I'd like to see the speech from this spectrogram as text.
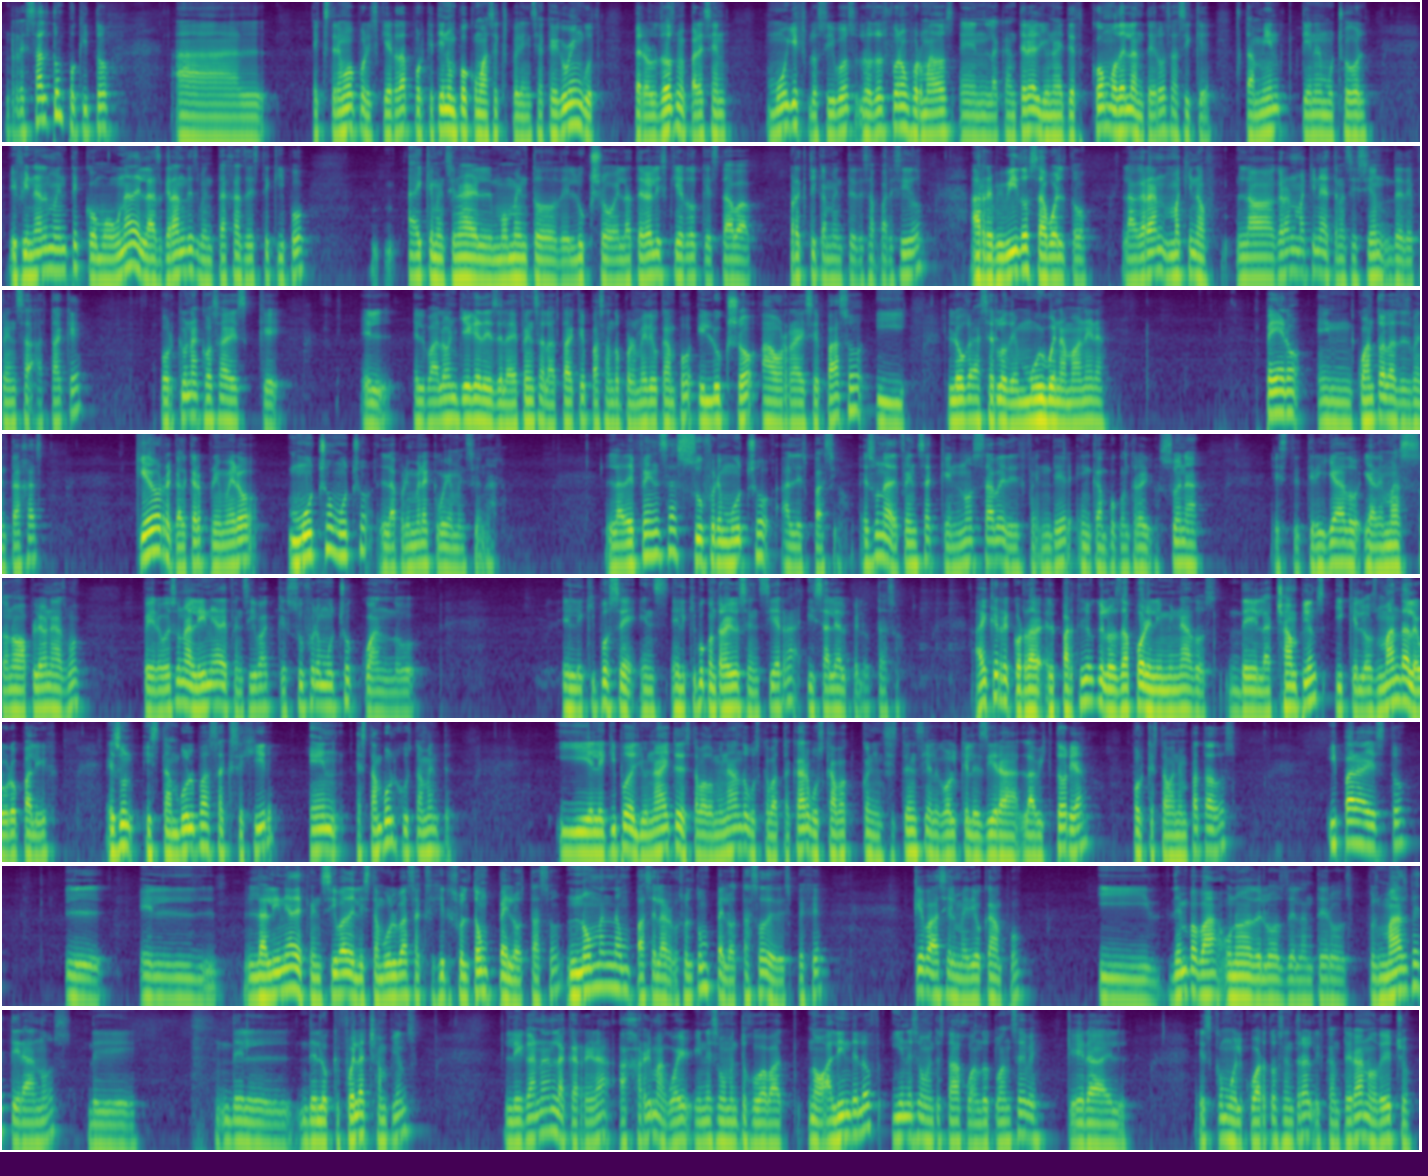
resalta un poquito al extremo por izquierda porque tiene un poco más experiencia que Greenwood, pero los dos me parecen muy explosivos. Los dos fueron formados en la cantera del United como delanteros, así que también tienen mucho gol. Y finalmente, como una de las grandes ventajas de este equipo, hay que mencionar el momento de Shaw, el lateral izquierdo que estaba prácticamente desaparecido, ha revivido, se ha vuelto la gran máquina, la gran máquina de transición de defensa-ataque, porque una cosa es que el, el balón llegue desde la defensa al ataque pasando por el medio campo y Luke Shaw ahorra ese paso y logra hacerlo de muy buena manera. Pero en cuanto a las desventajas, quiero recalcar primero mucho, mucho la primera que voy a mencionar. La defensa sufre mucho al espacio. Es una defensa que no sabe defender en campo contrario. Suena este, trillado y además sonó a pleonasmo, pero es una línea defensiva que sufre mucho cuando el equipo, se, el equipo contrario se encierra y sale al pelotazo. Hay que recordar, el partido que los da por eliminados de la Champions y que los manda a la Europa League es un Istanbul Basaksehir en Estambul justamente y el equipo del United estaba dominando, buscaba atacar, buscaba con insistencia el gol que les diera la victoria, porque estaban empatados. Y para esto, la línea defensiva del Istanbul vas a exigir suelta un pelotazo, no manda un pase largo, suelta un pelotazo de despeje que va hacia el medio campo. Y Dembaba, uno de los delanteros pues, más veteranos de, de lo que fue la Champions, le ganan la carrera a Harry Maguire y en ese momento jugaba, no, a Lindelof y en ese momento estaba jugando Tuan Sebe, que era el, es como el cuarto central, es canterano de hecho.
